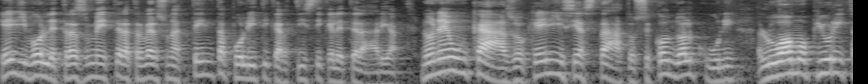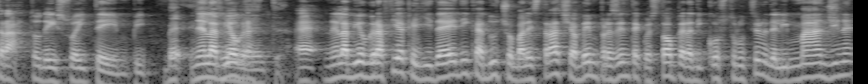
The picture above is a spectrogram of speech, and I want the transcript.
che egli volle trasmettere attraverso un'attenta politica artistica e letteraria. Non è un caso che egli sia stato, secondo alcuni, l'uomo più ritratto dei suoi tempi. Beh, Nella, biogra- eh, nella biografia che gli dedica, Duccio Balestracci ha ben presente quest'opera di costruzione dell'immagine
